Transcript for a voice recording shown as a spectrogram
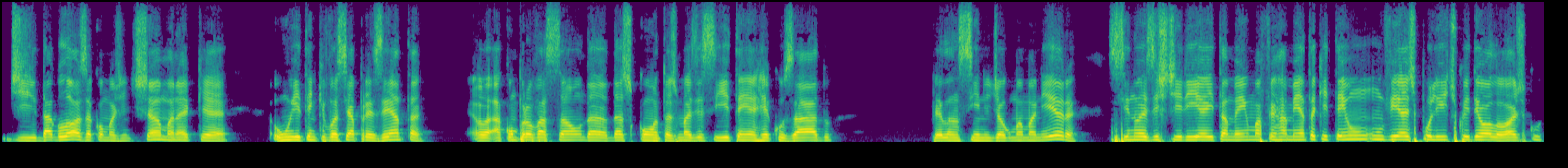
de da glosa, como a gente chama, né, que é um item que você apresenta a comprovação da, das contas, mas esse item é recusado pela Ancine de alguma maneira, se não existiria aí também uma ferramenta que tem um, um viés político ideológico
